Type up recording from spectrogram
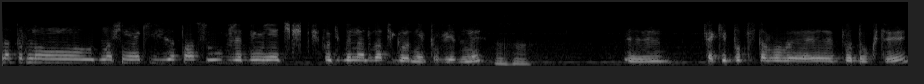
na pewno odnośnie jakichś zapasów, żeby mieć choćby na dwa tygodnie powiedzmy. Aha. y, takie podstawowe produkty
